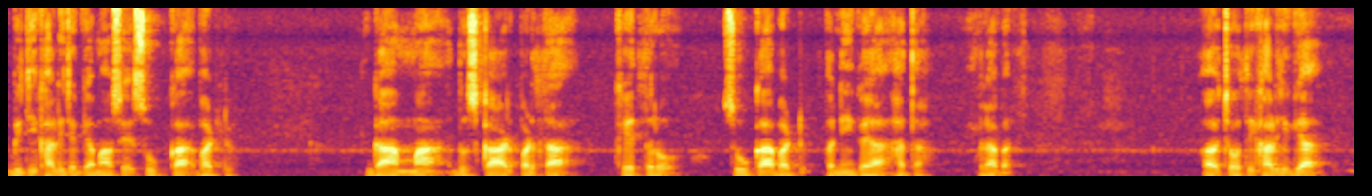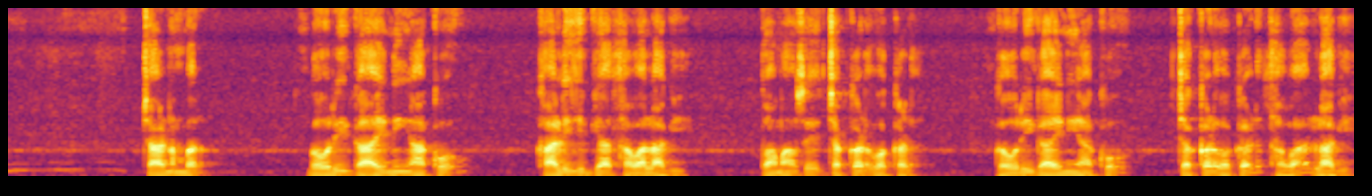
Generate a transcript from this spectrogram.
બીજી ખાલી જગ્યામાં આવશે સૂકા ભટ્ટ. ગામમાં દુષ્કાળ પડતા ખેતરો સૂકા ભટ્ટ બની ગયા હતા. બરાબર? હવે ચોથી ખાલી જગ્યા, ચાર નંબર. ગૌરી ગાયની આંખો ખાલી જગ્યા થવા લાગી. તો આમાં આવશે ચકડ વકડ ગૌરી ગાયની આંખો ચકડ વકડ થવા લાગી.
